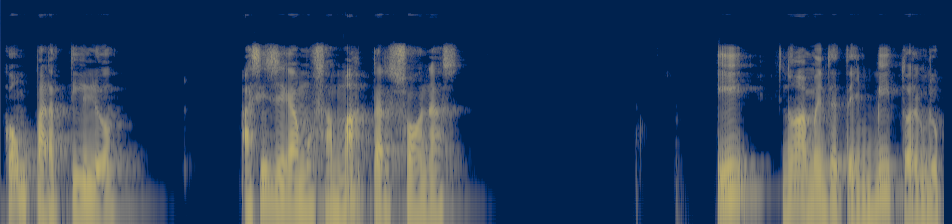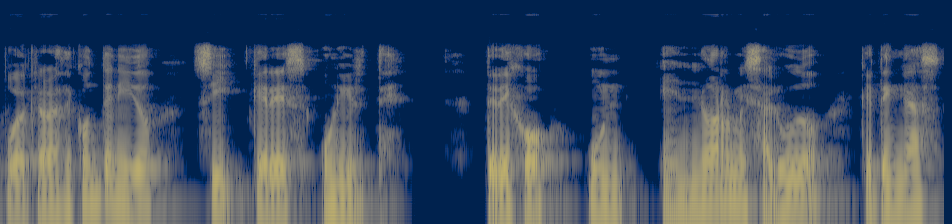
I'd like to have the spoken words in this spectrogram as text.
compartilo. Así llegamos a más personas. Y nuevamente te invito al grupo de creadores de contenido si querés unirte. Te dejo un enorme saludo, que tengas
